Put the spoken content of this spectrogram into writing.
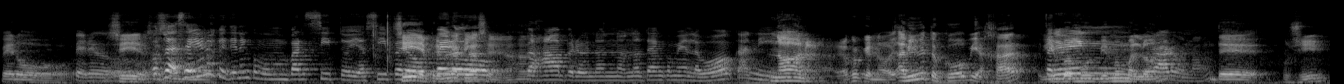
pero... Pero- Sí, O sea, si hay unos que tienen como un barcito y así, pero... Sí, en primera pero- clase, ajá. pero no, no, no te dan comida en la boca ni... No, no, no, yo creo que no. A mí me tocó viajar bien, bien bien mamalón. raro, ¿no? De, pues sí.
